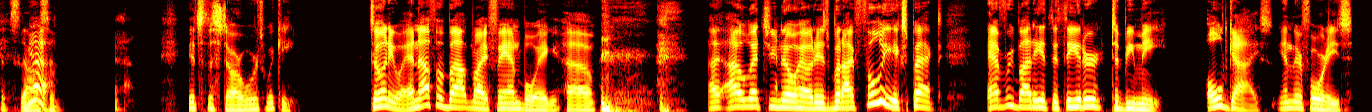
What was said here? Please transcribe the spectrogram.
That's Yeah. awesome. It's the Star Wars wiki. So anyway, enough about my fanboying. Uh, I, I'll let you know how it is, but I fully expect everybody at the theater to be me, old guys in their forties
